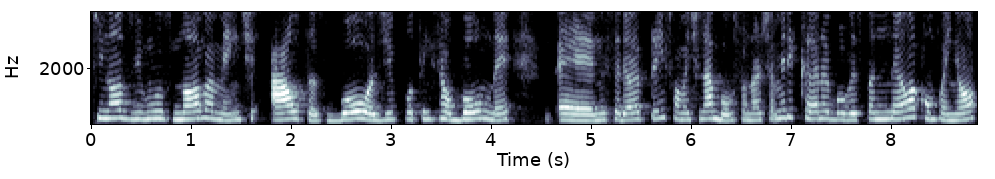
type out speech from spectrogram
que nós vimos novamente altas boas de potencial bom, né, é, no exterior, principalmente na bolsa norte-americana. O Ibovespa não acompanhou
